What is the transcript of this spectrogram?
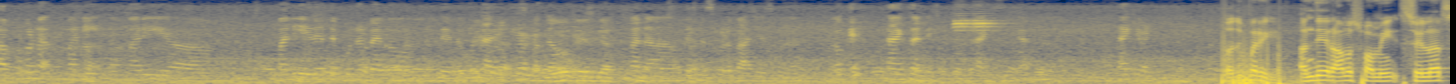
తప్పకుండా మనీ మరి ఆ, మనీ ఏదైతే పునర్వైభవం లేదో దాన్ని తీసుకుందాం మన బిజినెస్ కూడా బాగా చేసుకున్నాం ఓకే థ్యాంక్స్ అండి. థ్యాంక్స్ థ్యాంక్ యూ అండి. తదుపరి అందే రామస్వామి స్విల్లర్స్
